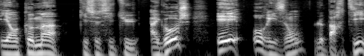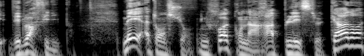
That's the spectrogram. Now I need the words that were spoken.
et en commun, qui se situe à gauche, et Horizon, le parti d'Édouard Philippe. Mais attention, une fois qu'on a rappelé ce cadre,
